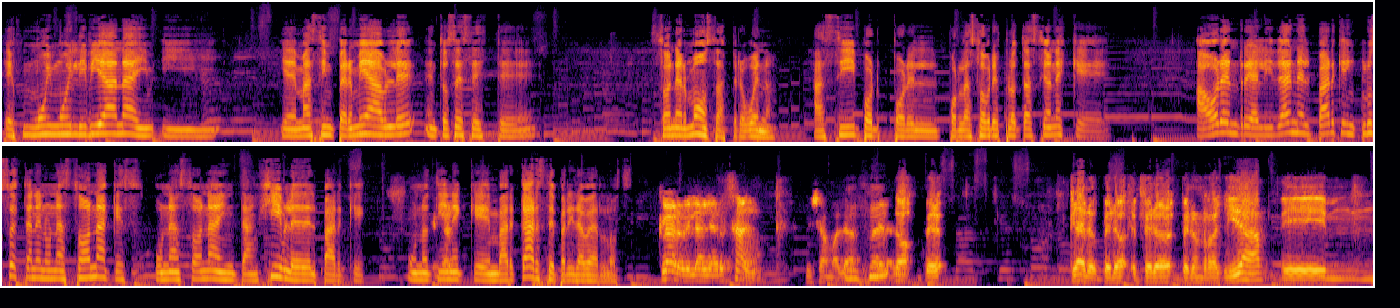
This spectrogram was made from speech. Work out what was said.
es muy muy liviana y, y además impermeable, entonces este son hermosas, pero bueno, así por por el por las sobreexplotaciones que ahora en realidad en el parque incluso están en una zona que es una zona intangible del parque. Uno tiene que embarcarse para ir a verlos. Claro, el alerzal se llama la. No, pero claro, pero pero pero en realidad eh,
